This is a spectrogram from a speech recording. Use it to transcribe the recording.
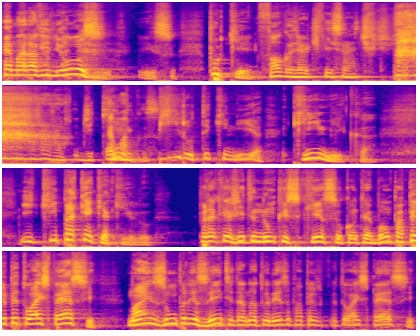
É maravilhoso isso. Por quê? Fogos de artifício, né? de químicos. É uma pirotecnia química. E que para que é aquilo? Para que a gente nunca esqueça o quanto é bom para perpetuar a espécie. Mais um presente da natureza para perpetuar a espécie.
